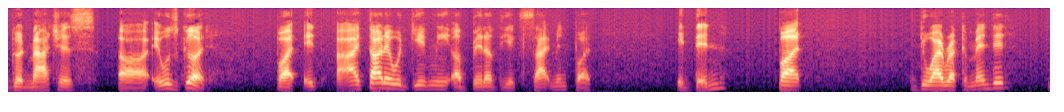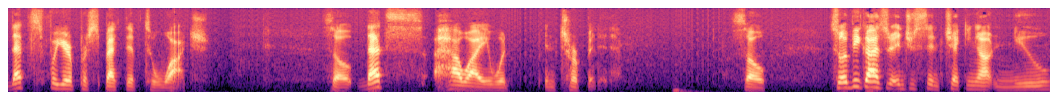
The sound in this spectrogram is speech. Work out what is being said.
good matches. Uh, it was good, but it I thought it would give me a bit of the excitement, but it didn't. But do I recommend it? That's for your perspective to watch. So that's how I would interpret it. So, so if you guys are interested in checking out new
